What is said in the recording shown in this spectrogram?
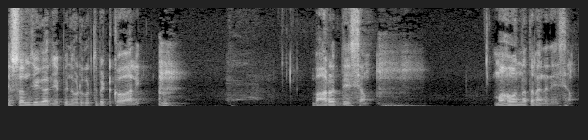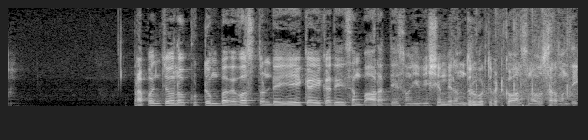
యశ్వంజీ గారు చెప్పింది ఒకటి గుర్తుపెట్టుకోవాలి. భారతదేశం మహోన్నతమైన దేశం. ప్రపంచంలో కుటుంబ వ్యవస్థ ఉండే ఏకైక దేశం భారతదేశం. ఈ విషయం మీరందరూ గుర్తుపెట్టుకోవాల్సిన అవసరం ఉంది.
